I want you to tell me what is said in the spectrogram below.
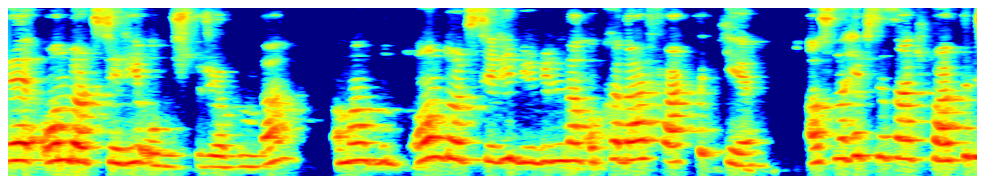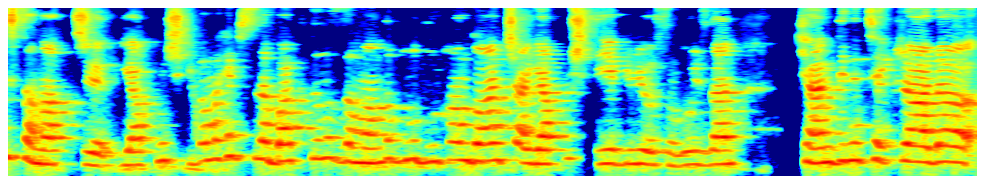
ve 14 seri oluşturuyor bundan. Ama bu 14 seri birbirinden o kadar farklı ki aslında hepsini sanki farklı bir sanatçı yapmış gibi ama hepsine baktığınız zaman da bunu Burhan Doğançay yapmış diyebiliyorsunuz. O yüzden kendini tekrara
